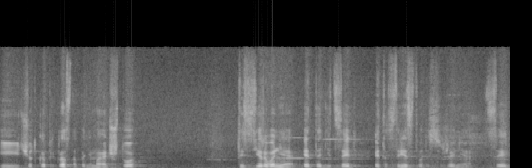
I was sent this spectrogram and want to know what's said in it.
и четко, прекрасно понимают, что тестирование – это не цель, это средство достижения цели.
